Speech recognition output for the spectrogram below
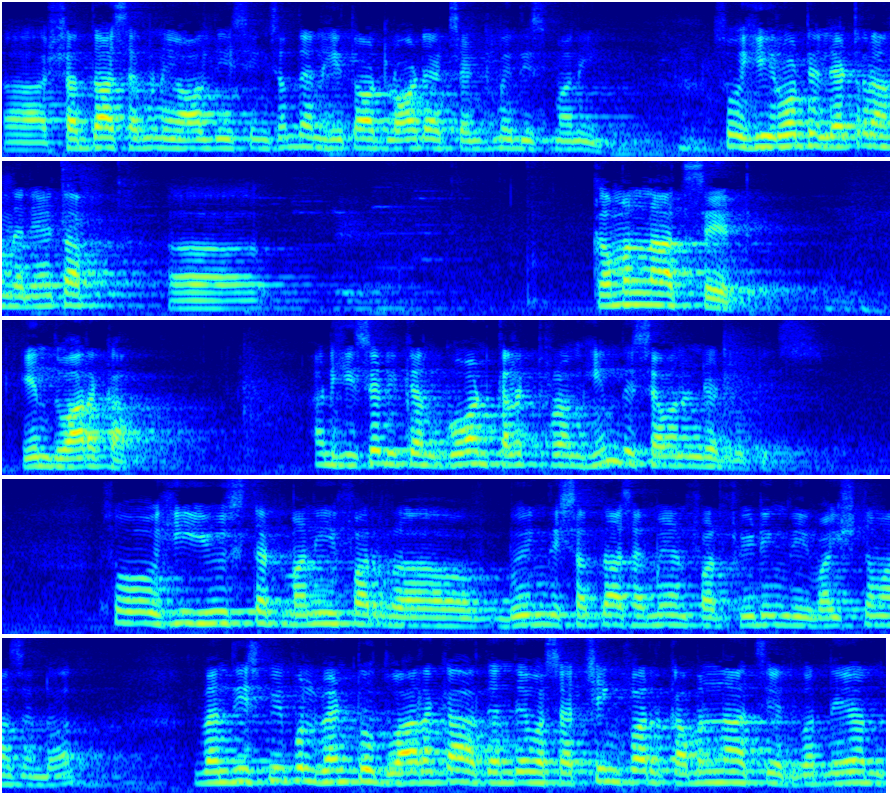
uh, Shraddha ceremony, all these things. And then he thought, Lord had sent me this money. So he wrote a letter on the net of uh, Kamalnath Seth in Dwarka. And he said, You can go and collect from him the 700 rupees. So he used that money for uh, doing the Shraddha ceremony and for feeding the Vaishnavas and all. When these people went to Dwaraka, then they were searching for Kamalnath Seth, but they are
